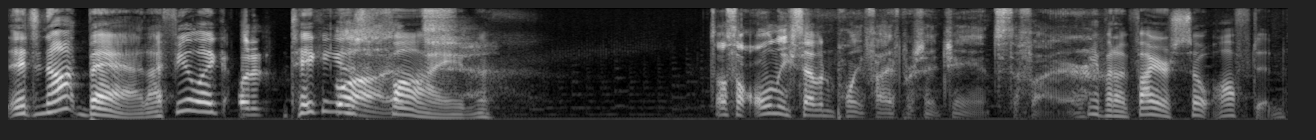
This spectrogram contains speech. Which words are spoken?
It's not bad. I feel like it, taking it is fine. it's also only seven point five percent chance to fire. Yeah, but on fire so often.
